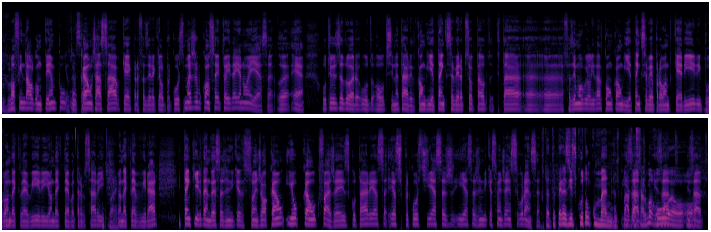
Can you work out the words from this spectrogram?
uhum. ao fim de algum tempo, o cão já sabe que é para fazer aquele percurso, mas o conceito, a ideia não é essa. É o utilizador o, ou o destinatário de cão guia tem que saber, a pessoa que está, que está a, a fazer mobilidade com o cão guia. Tem que saber para onde quer ir e por uhum. onde é que deve ir e onde é que deve atravessar e onde é que deve virar. E tem que ir dando essas indicações ao cão e o cão o que faz é executar essa, esses percursos e essas, e essas indicações em segurança. Portanto, apenas executam comandos para exato, atravessar uma rua exato, ou, exato.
